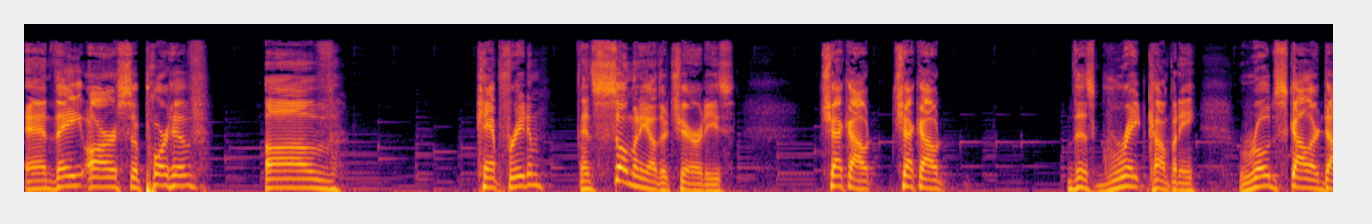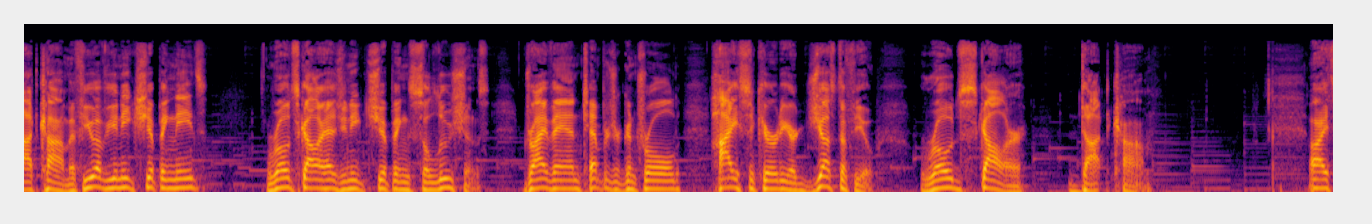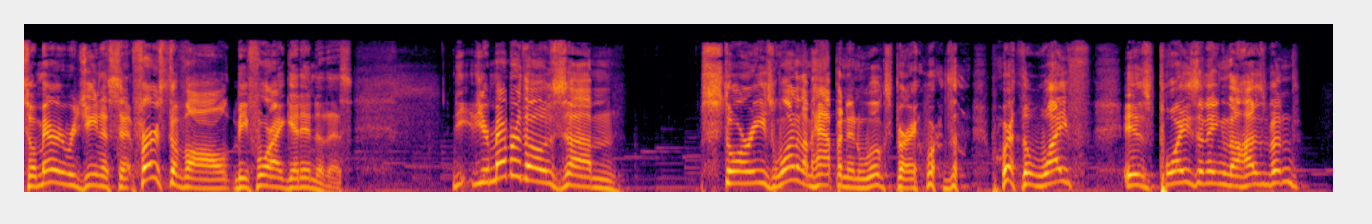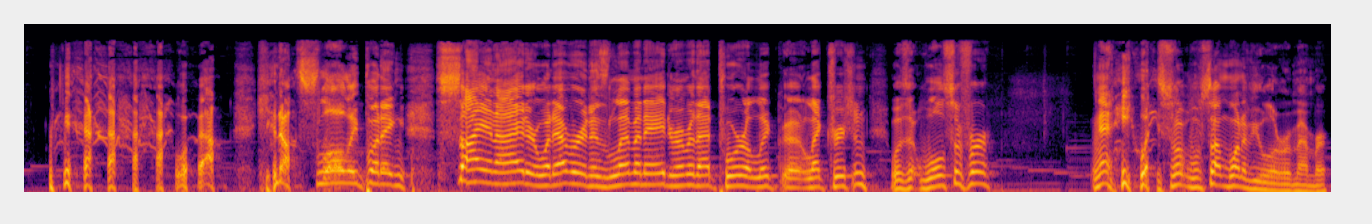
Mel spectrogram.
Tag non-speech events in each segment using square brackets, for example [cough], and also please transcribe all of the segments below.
And they are supportive of Camp Freedom and so many other charities. Check out check out this great company, roadscholar.com. If you have unique shipping needs, Road Scholar has unique shipping solutions. Dry van, temperature controlled, high security are just a few. roadscholar.com. All right, so Mary Regina said, first of all, before I get into this, you remember those um, stories. One of them happened in Wilkes-Barre [laughs] where the where the wife is poisoning the husband. [laughs] well, you know, slowly putting cyanide or whatever in his lemonade. Remember that poor uh, electrician? Was it Wolcifer? Anyway, [laughs] some one of you will remember.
